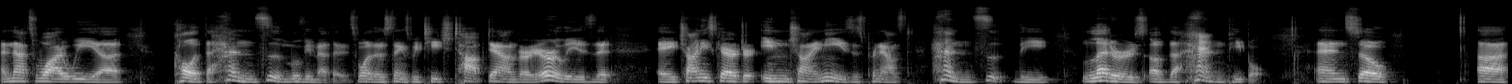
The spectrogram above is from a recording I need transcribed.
And that's why we uh, call it the Hanzi movie method. It's one of those things we teach top down very early is that a Chinese character in Chinese is pronounced Hanzi, the letters of the Han people. And so uh,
